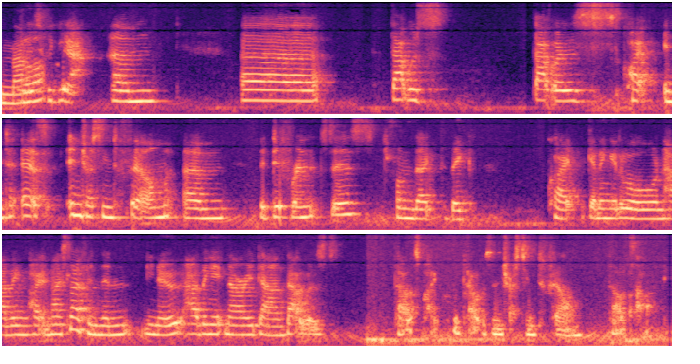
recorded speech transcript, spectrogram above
not a lot. Yeah. Um, uh, that was that was quite inter- it's interesting to film. Um, the differences from like the big quite getting it all and having quite a nice life and then you know having it narrowed down that was that was quite cool that was interesting to film that was hard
